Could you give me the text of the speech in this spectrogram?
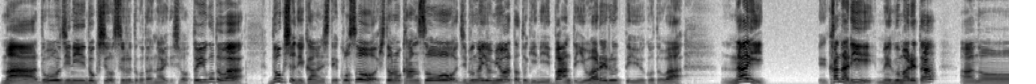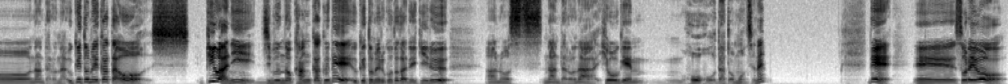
まあ同時に読書をするってことはないでしょ？ということは読書に関してこそ人の感想を自分が読み終わった時にバンって言われるっていうことはないかなり恵まれたあのー、なんだろうな受け止め方をピュアに自分の感覚で受け止めることができるあのなんだろうな表現方法だと思うんですよね。で、えー、それを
